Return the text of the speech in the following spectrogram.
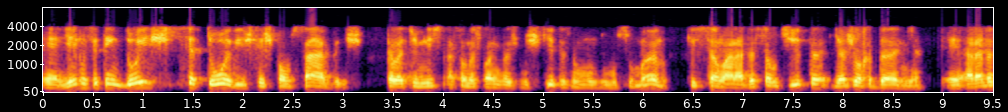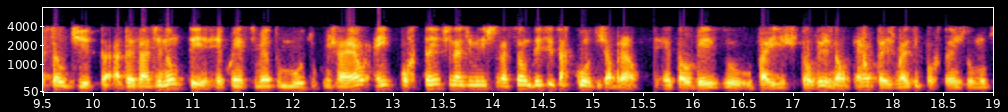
É, e aí você tem dois setores responsáveis pela administração das das mesquitas no mundo muçulmano, que são a Arábia Saudita e a Jordânia. É, a Arábia Saudita, apesar de não ter reconhecimento mútuo com Israel, é importante na administração desses acordos de Abraão. É talvez o, o país, talvez não, é o país mais importante do mundo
